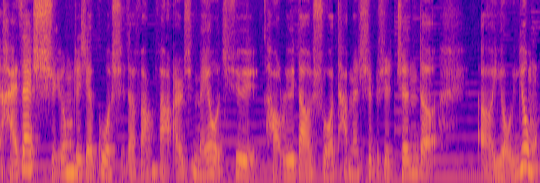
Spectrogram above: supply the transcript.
还在使用这些过时的方法，而是没有去考虑到说他们是不是真的，呃，有用。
